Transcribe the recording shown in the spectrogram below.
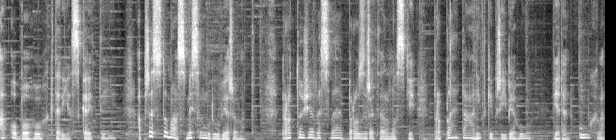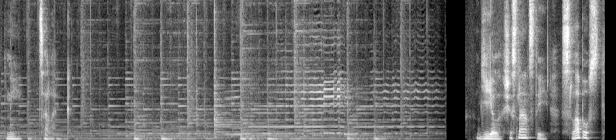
A o Bohu, který je skrytý a přesto má smysl mu důvěřovat protože ve své prozřetelnosti proplétá nitky příběhů v jeden úchvatný celek. Díl 16. Slabost,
